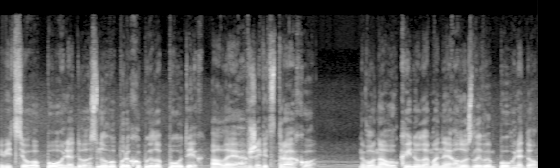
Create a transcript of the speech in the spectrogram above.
Від цього погляду знову перехопило подих, але вже від страху. Вона окинула мене глузливим поглядом.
